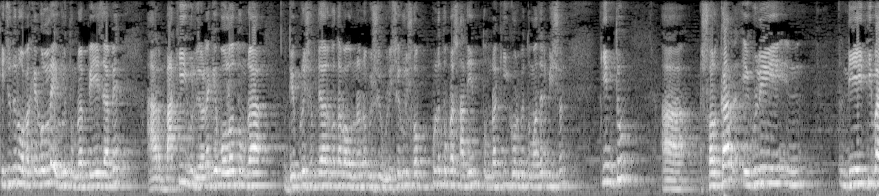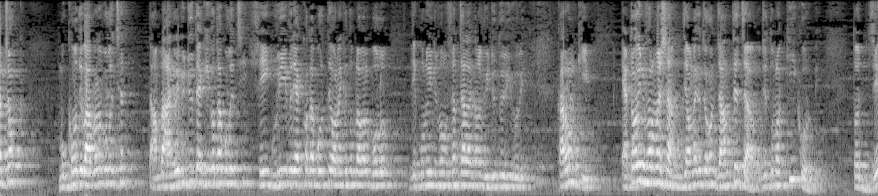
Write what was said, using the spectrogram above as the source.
কিছুদিন অপেক্ষা করলে এগুলি তোমরা পেয়ে যাবে। আর বাকিগুলি, অনেকে বলো তোমরা ডেপুটেশন দেওয়ার কথা বা অন্যান্য বিষয়গুলি, সেগুলি সবগুলো তোমরা স্বাধীন, তোমরা কি করবে তোমাদের বিষয়। কিন্তু সরকার এগুলি নিয়ে ইতিবাচক, মুখ্যমন্ত্রী বারবার বলেছেন আমরা আগের ভিডিওতে একই কথা বলেছি, সেই ঘুরিয়ে ফিরে এক কথা বলতে অনেকে তোমরা আবার বলো যে কোনো ইনফরমেশন ছাড়া কেন ভিডিও তৈরি করি। কারণ কি? এটাও ইনফরমেশন যে অনেকে যখন জানতে চাও যে তোমরা কি করবে, তো যে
